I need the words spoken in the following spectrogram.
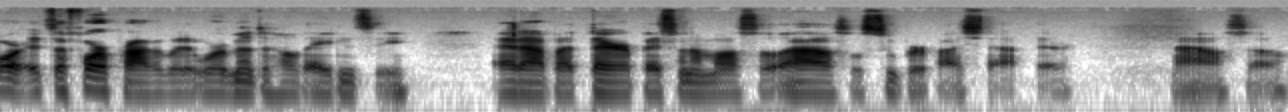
for it's a for-profit, but we're a mental health agency. And I'm a therapist, and I'm also I also supervise staff there now. So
